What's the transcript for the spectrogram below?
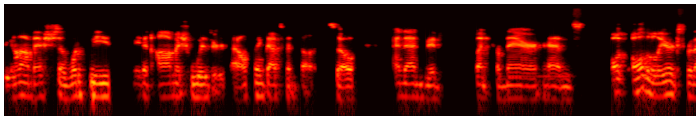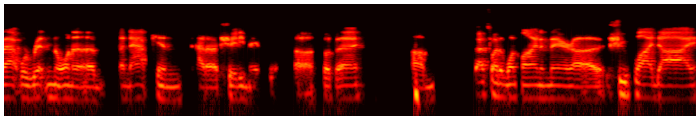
the Amish. So what if we made an Amish wizard? I don't think that's been done. So, and then it went from there. And all, all the lyrics for that were written on a, a napkin at a Shady Maple uh, buffet. Um, that's why the one line in there, uh, shoe fly die,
